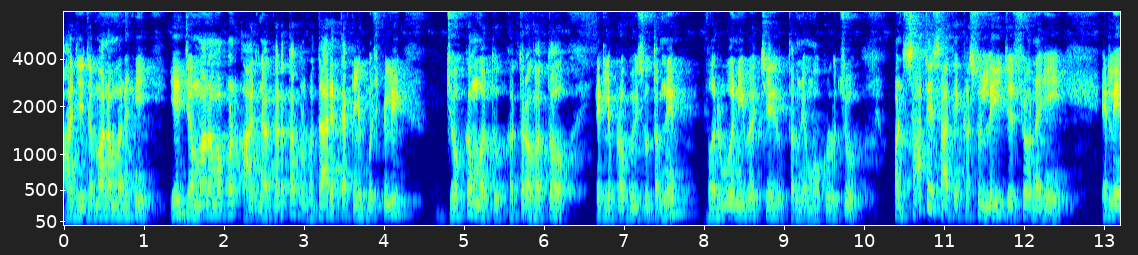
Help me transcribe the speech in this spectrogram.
આજે જમાનામાં નહીં, એ જમાનામાં પણ આજના કરતાં પણ વધારે તકલીફ, મુશ્કેલી, જોખમ હતું, ખતરો હતો. એટલે પ્રભુ ઈસુ તમને વરુઓની વચ્ચે તમને મોકલું છું. પણ સાથે સાથે કશું લઈ જશો નહીં. એટલે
